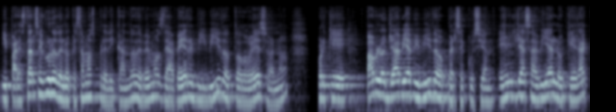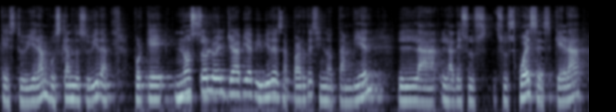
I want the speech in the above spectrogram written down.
Y para estar seguros de lo que estamos predicando, debemos de haber vivido todo eso, ¿no? Porque Pablo ya había vivido persecución, él ya sabía lo que era que estuvieran buscando su vida, porque no solo él ya había vivido esa parte, sino también la, la de sus, sus jueces, que era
